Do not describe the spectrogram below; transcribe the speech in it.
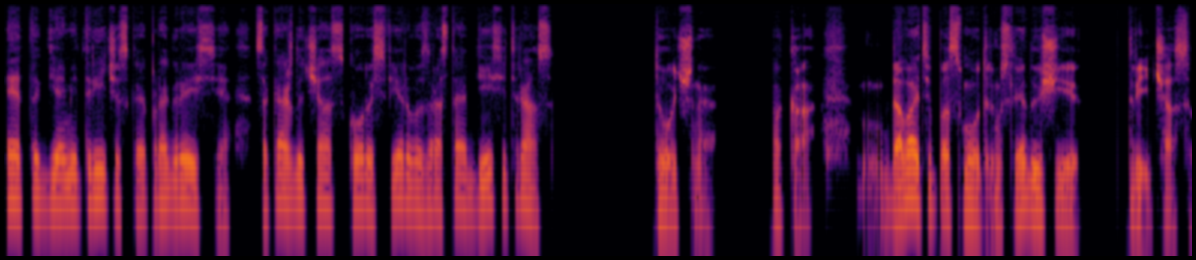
Это геометрическая прогрессия. За каждый час скорость сферы возрастает 10 раз. Точно. Пока. Давайте посмотрим следующие три часа.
